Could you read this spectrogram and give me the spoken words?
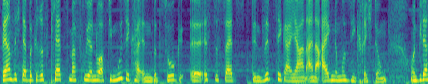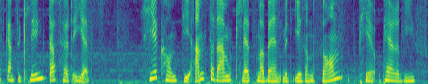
Während sich der Begriff Kletzmer früher nur auf die MusikerInnen bezog, äh, ist es seit den 70er Jahren eine eigene Musikrichtung. Und wie das Ganze klingt, das hört ihr jetzt. Hier kommt die Amsterdam Kletzmer Band mit ihrem Song Paradies.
